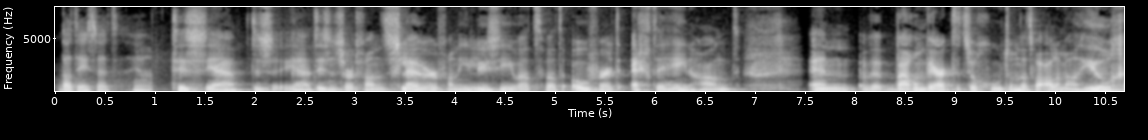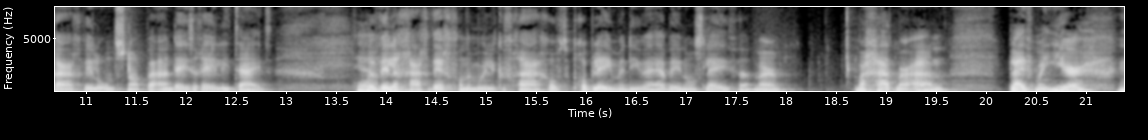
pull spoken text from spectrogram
Dat is het, ja. Het is, ja, dus, ja, het is een soort van sluier van illusie wat, wat over het echte heen hangt. En we, waarom werkt het zo goed? Omdat we allemaal heel graag willen ontsnappen aan deze realiteit. Ja. We willen graag weg van de moeilijke vragen of de problemen die we hebben in ons leven. Maar, maar ga het maar aan. Blijf maar hier.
